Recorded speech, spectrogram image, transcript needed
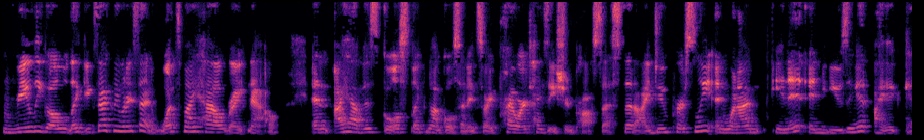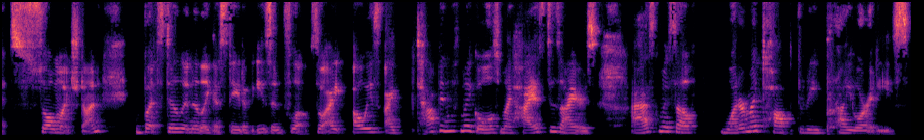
really go like exactly what I said. What's my how right now? And I have this goals, like not goal setting, sorry, prioritization process that I do personally. And when I'm in it and using it, I get so much done, but still in a, like a state of ease and flow. So I always, I tap in with my goals, my highest desires. I ask myself, what are my top three priorities?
